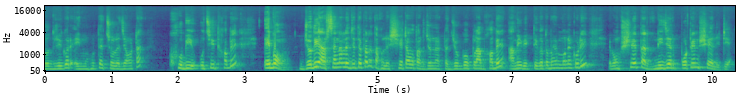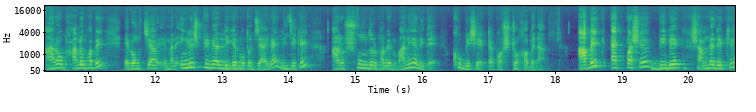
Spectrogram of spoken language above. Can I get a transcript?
রদ্রিগোর এই মুহূর্তে চলে যাওয়াটা খুবই উচিত হবে এবং যদি আর্সেনালে যেতে পারে, তাহলে সেটাও তার জন্য একটা যোগ্য ক্লাব হবে আমি ব্যক্তিগতভাবে মনে করি এবং সে তার নিজের পোটেনশিয়ালিটি আরও ভালোভাবে এবং মানে ইংলিশ প্রিমিয়ার লিগের মতো জায়গায় নিজেকে আরও সুন্দরভাবে মানিয়ে নিতে খুব বেশি একটা কষ্ট হবে না। আবেগ এক পাশে, বিবেক সামনে রেখে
